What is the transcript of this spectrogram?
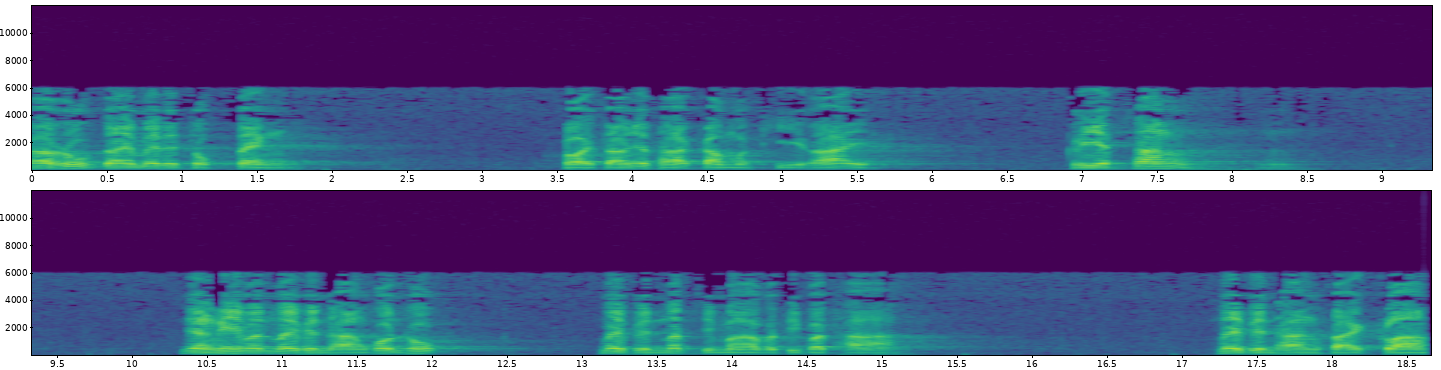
ถ้ารูปใดไม่ได้ตกแต่ง ปล่อยตามยถากรรมมาขี้ร้าย เกลียดชังอย่างนี้มันไม่เป็นทางพ้นทุกข์ ไม่เป็นมัชฌิมาปฏิปทา ไม่เป็นทางสายกลาง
